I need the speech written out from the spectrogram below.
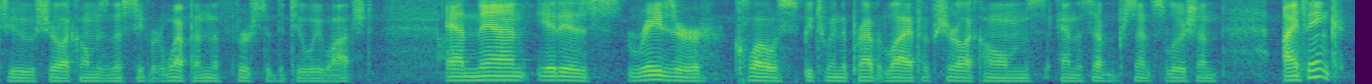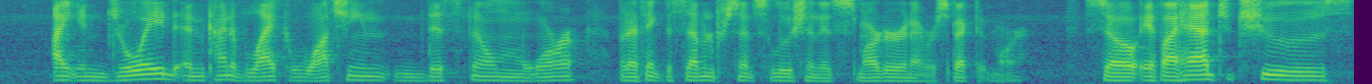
to Sherlock Holmes and the Secret Weapon, the first of the two we watched. And then it is razor close between the private life of Sherlock Holmes and the 7% solution. I think I enjoyed and kind of liked watching this film more, but I think the 7% solution is smarter and I respect it more. So if I had to choose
